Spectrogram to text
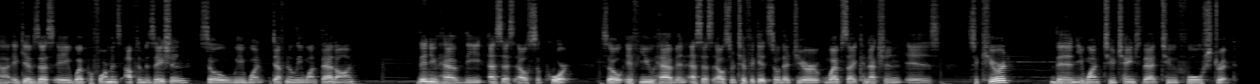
Uh, it gives us a web performance optimization, so we want definitely want that on. Then you have the SSL support. So if you have an SSL certificate so that your website connection is secured, then you want to change that to full strict.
